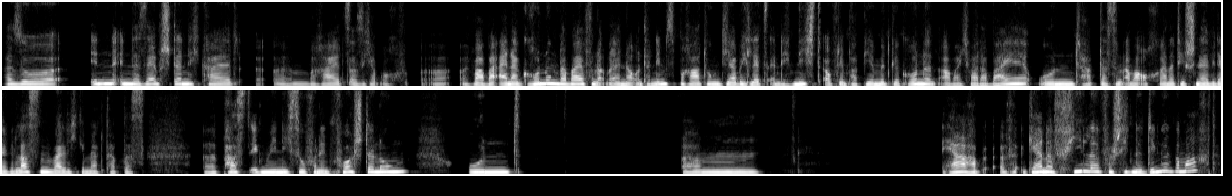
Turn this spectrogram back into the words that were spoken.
also in, in der Selbstständigkeit äh, bereits, also ich habe auch, äh, war bei einer Gründung dabei von einer Unternehmensberatung, die habe ich letztendlich nicht auf dem Papier mitgegründet, aber ich war dabei und habe das dann aber auch relativ schnell wieder gelassen, weil ich gemerkt habe, das äh, passt irgendwie nicht so von den Vorstellungen und ähm, ja, habe äh, gerne viele verschiedene Dinge gemacht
